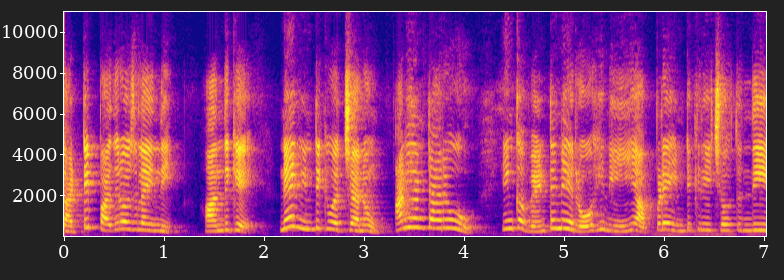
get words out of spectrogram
కట్టి పది రోజులైంది. అందుకే నేను ఇంటికి వచ్చాను అని అంటారు. ఇంకా వెంటనే రోహిణి అప్పుడే ఇంటికి రీచ్ అవుతుంది.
